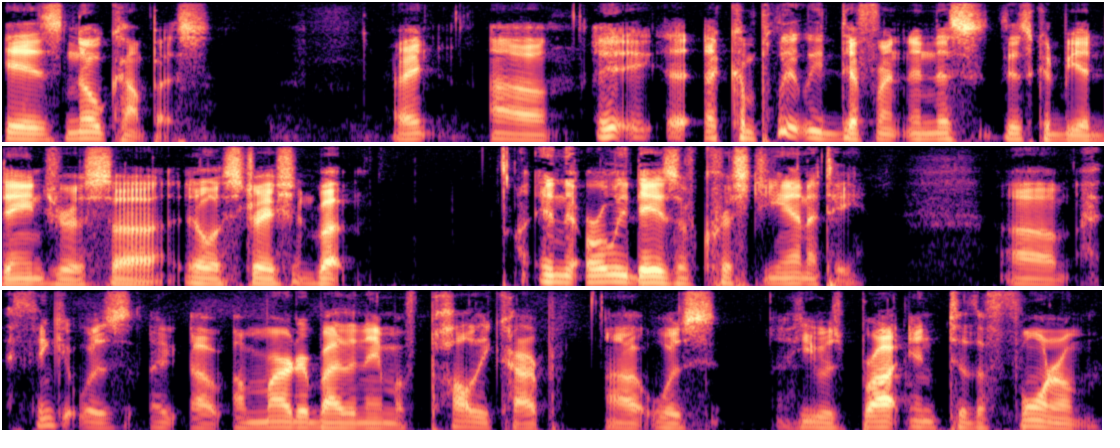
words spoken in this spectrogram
is no compass, right? Uh, a, completely different, and this this could be a dangerous uh, illustration, but in the early days of Christianity, um, I think it was a, a, martyr by the name of Polycarp uh, was he was brought into the forum.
